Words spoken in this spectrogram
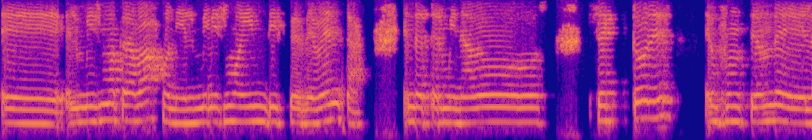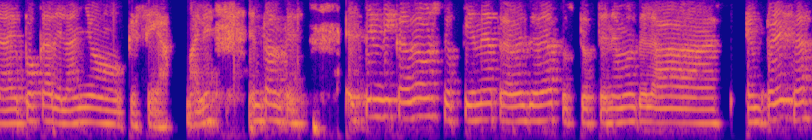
eh, el mismo trabajo ni el mismo índice de venta en determinados sectores en función de la época del año que sea, ¿vale? Entonces, este indicador se obtiene a través de datos que obtenemos de las empresas,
